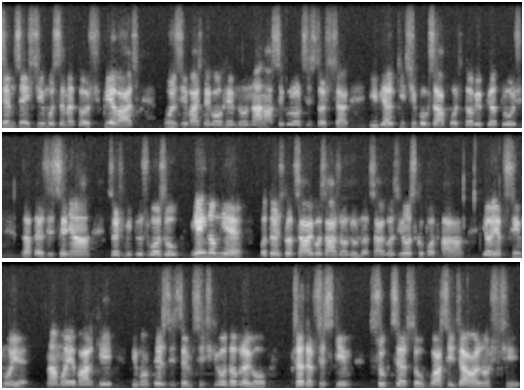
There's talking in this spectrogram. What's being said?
czym częściej musimy to śpiewać, używać tego hymnu na naszych uroczystościach. I wielki Ci Bóg zapłać, Tobie Piotruś, za te życzenia, coś mi tu złożył. Nie ino mnie, bo to jest do całego zarządu, do całego Związku Podhalan. I ja je przyjmuję na moje barki i Wam też życzę wszystkiego dobrego. Przede wszystkim sukcesu w Waszej działalności.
